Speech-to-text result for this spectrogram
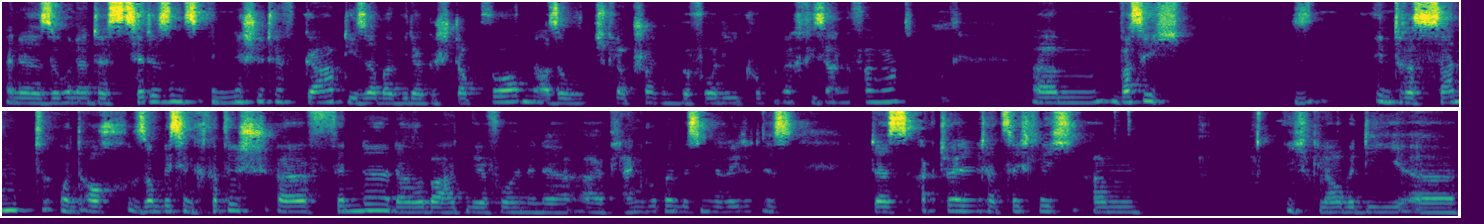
eine sogenannte Citizens Initiative gab, die ist aber wieder gestoppt worden, also ich glaube schon bevor die Corona-Krise angefangen hat. Ähm, was ich interessant und auch so ein bisschen kritisch äh, finde, darüber hatten wir vorhin in der äh, kleinen Gruppe ein bisschen geredet, ist, dass aktuell tatsächlich, ähm, ich glaube, die, äh,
